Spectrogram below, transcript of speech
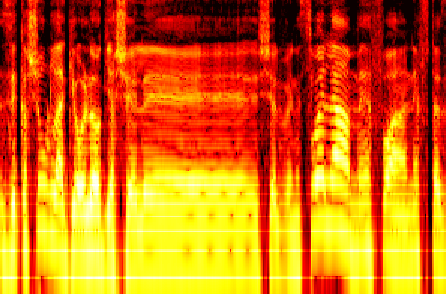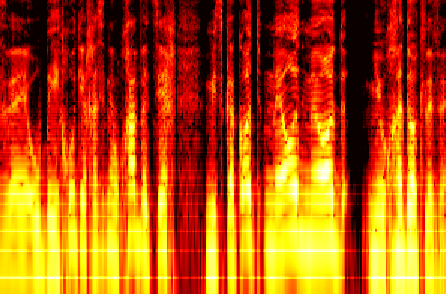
זה קשור לגיאולוגיה של, אה, של ונסואלה, מאיפה הנפט הזה הוא באיכות יחסית נמוכה וצריך מזקקות מאוד מאוד מיוחדות לזה.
